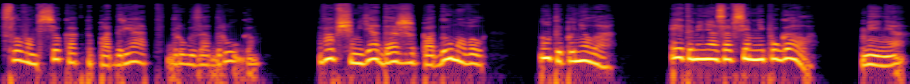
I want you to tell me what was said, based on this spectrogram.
Словом, все как-то подряд, друг за другом. В общем, я даже подумывал, ну ты поняла, это меня совсем не пугало. Меня,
